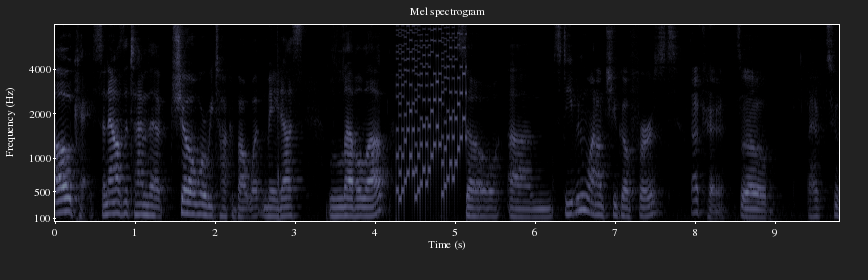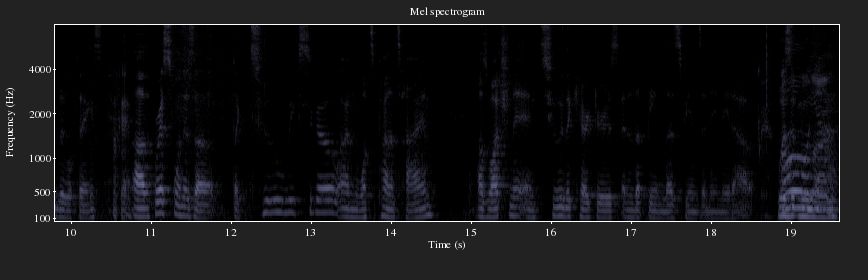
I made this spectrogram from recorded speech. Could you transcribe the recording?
Okay, so now's the time of the show where we talk about what made us level up. So, um, Steven, why don't you go first? Okay, so I have two little things. Okay. Uh, the first one is uh like two weeks ago on Once Upon a Time. I was watching it and two of the characters ended up being lesbians and they made out. Was Oh, it Mulan?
